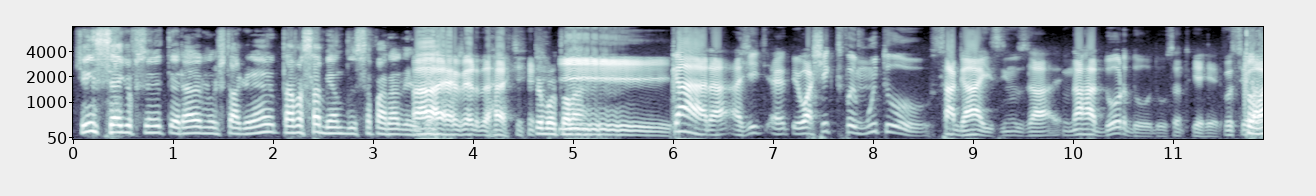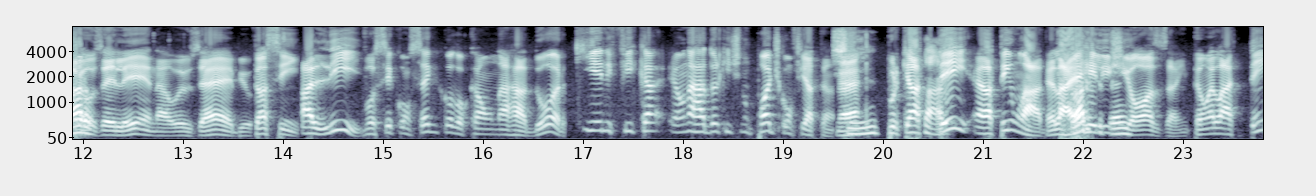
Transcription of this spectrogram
quem segue a oficina literária no Instagram tava sabendo dessa parada aí. Ah, né? é verdade. Eu botou e... lá. Cara, a gente, é, eu achei que tu foi muito sagaz em usar o narrador do, do Santo Guerreiro. Você claro. usa a Helena, o Eusébio. Então, assim, ali você consegue colocar um narrador que ele fica. É um narrador que a gente não pode confiar tanto, né? Sim, Porque ela, claro. tem, ela tem um lado, ela é claro é religiosa, então ela tem.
